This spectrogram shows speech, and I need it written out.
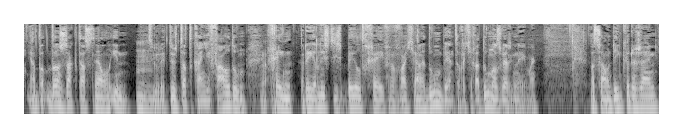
Ja, dan, dan zakt dat snel in Mhm. natuurlijk. Dus dat kan je fout doen. Geen realistisch beeld geven van wat je aan het doen bent. Of wat je gaat doen als werknemer. Dat zou een ding kunnen zijn.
